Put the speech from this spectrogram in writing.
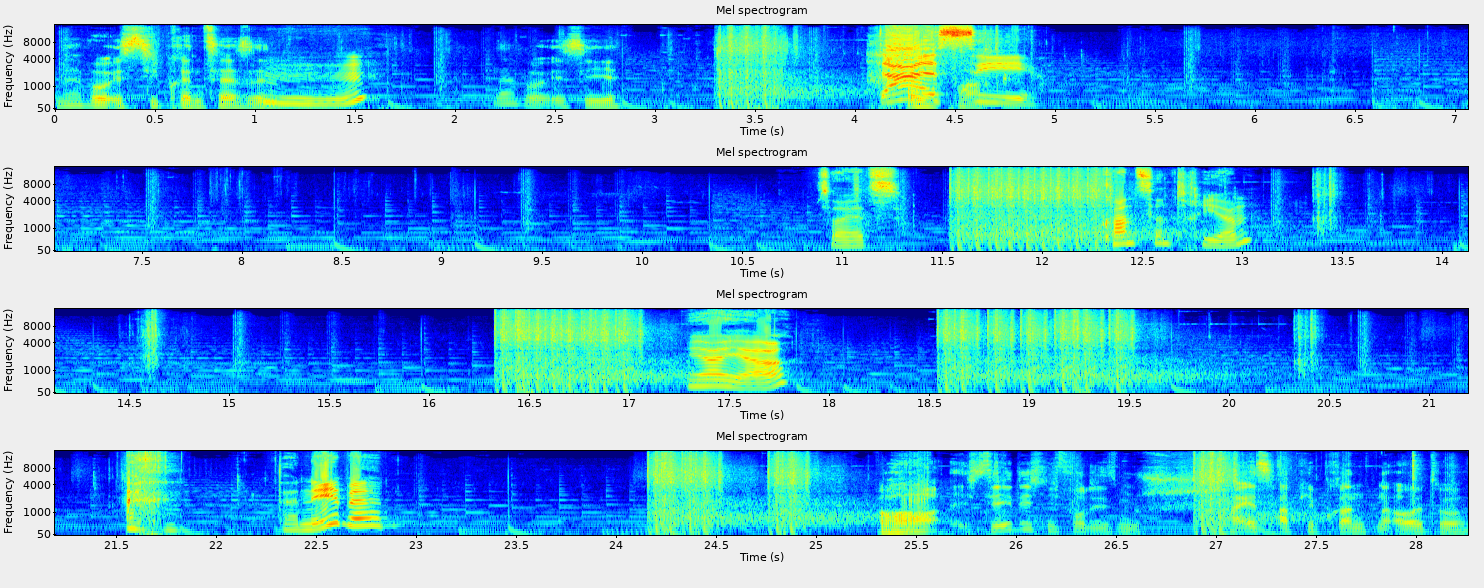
Na, wo ist die Prinzessin? Mhm. Na, wo ist sie? Da Oh, ist fuck. sie. So, jetzt konzentrieren. Ja, ja. Daneben. Oh, ich sehe dich nicht vor diesem scheiß abgebrannten Auto.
